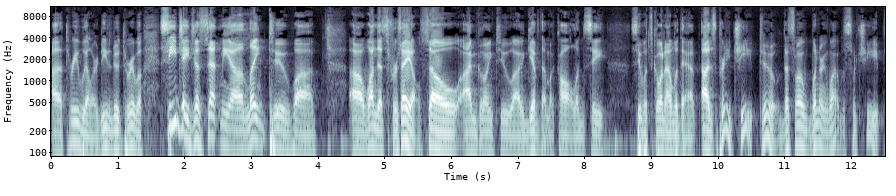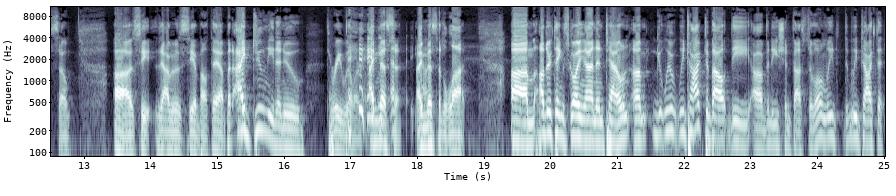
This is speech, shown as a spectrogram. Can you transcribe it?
uh, three wheeler. Need a new three wheeler. CJ just sent me a link to uh, uh, one that's for sale, so I'm going to uh, give them a call and see see what's going on with that. Uh, it's pretty cheap too. That's why I'm wondering why it was so cheap. So uh, see, I'm going to see about that. But I do need a new three wheeler. I miss it. I miss it a lot. Um, other things going on in town. Um, we, we talked about the uh, Venetian Festival, and we we talked that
